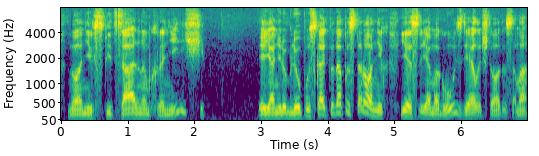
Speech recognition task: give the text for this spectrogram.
— но они в специальном хранилище. И я не люблю пускать туда посторонних, если я могу сделать что-то сама.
